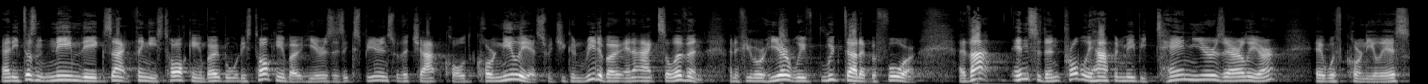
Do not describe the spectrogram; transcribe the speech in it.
and he doesn't name the exact thing he's talking about, but what he's talking about here is his experience with a chap called Cornelius, which you can read about in Acts 11. And if you were here, we've looked at it before. Uh, that incident probably happened maybe 10 years earlier uh, with Cornelius.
